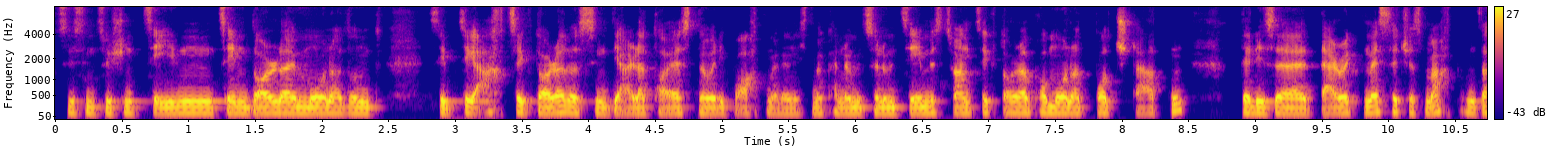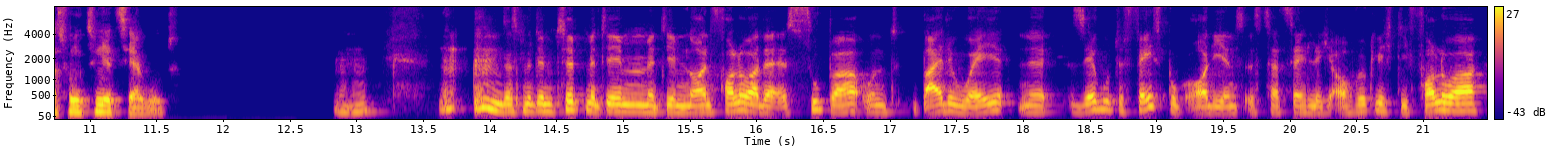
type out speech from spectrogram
Sie sind zwischen 10, 10 Dollar im Monat und 70, 80 Dollar. Das sind die allerteuersten, aber die braucht man ja nicht. Man kann ja mit so einem 10 bis 20 Dollar pro Monat Bot starten, der diese Direct Messages macht und das funktioniert sehr gut. Mhm. Das mit dem Tipp, mit dem, mit dem neuen Follower, der ist super. Und by the way, eine sehr gute Facebook-Audience ist tatsächlich auch wirklich die Follower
